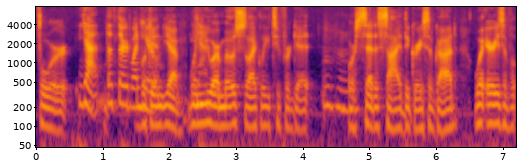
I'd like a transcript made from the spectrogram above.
For yeah the third one looking, here yeah when yeah. you are most likely to forget mm-hmm. or set aside the grace of god what areas of,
